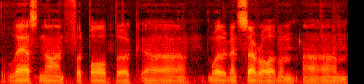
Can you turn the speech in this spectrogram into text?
the last non-football book. Uh, well, there've been several of them. Um,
